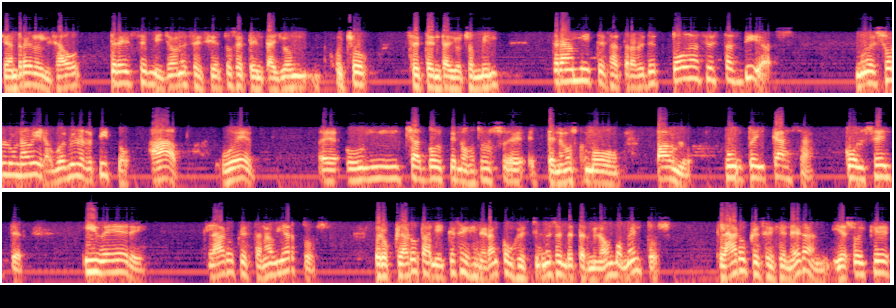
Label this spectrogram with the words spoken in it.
se han realizado 13 millones 678 mil trámites a través de todas estas vías. No es solo una vía, vuelvo y le repito, app, web, eh, un chatbot que nosotros eh, tenemos como Pablo, punto en casa, call center, IBR, claro que están abiertos, pero claro también que se generan congestiones en determinados momentos, claro que se generan y eso hay que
